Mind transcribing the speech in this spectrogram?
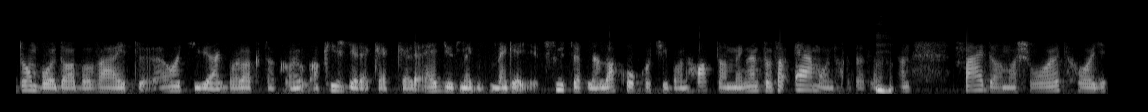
domboldalba vájt, hogy hívják, laktak a, a kisgyerekekkel együtt, meg, meg egy fűtetlen lakókocsiban hatan, meg nem tudom, szóval elmondhatatlan, uh-huh. fájdalmas volt, hogy,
